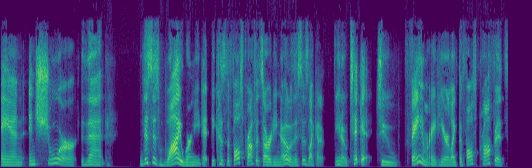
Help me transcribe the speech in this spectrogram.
and ensure that this is why we're needed because the false prophets already know this is like a, you know, ticket to fame right here. Like the false prophets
